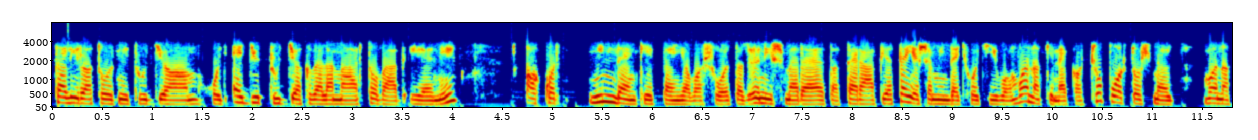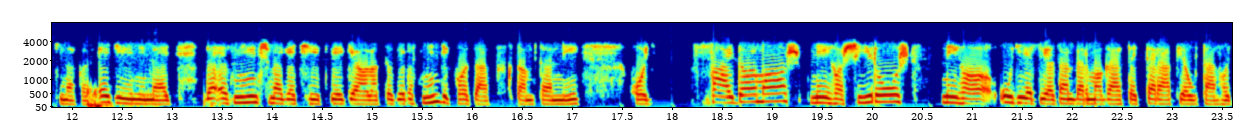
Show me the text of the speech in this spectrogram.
feliratozni tudjam, hogy együtt tudjak vele már tovább élni, akkor mindenképpen javasolt az önismeret, a terápia, teljesen mindegy, hogy hívom. Van, akinek a csoportos megy, van, akinek az egyéni megy, de ez nincs meg egy hétvége alatt, azért ezt mindig hozzá szoktam tenni, hogy fájdalmas, néha sírós, néha úgy érzi az ember magát egy terápia után, hogy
